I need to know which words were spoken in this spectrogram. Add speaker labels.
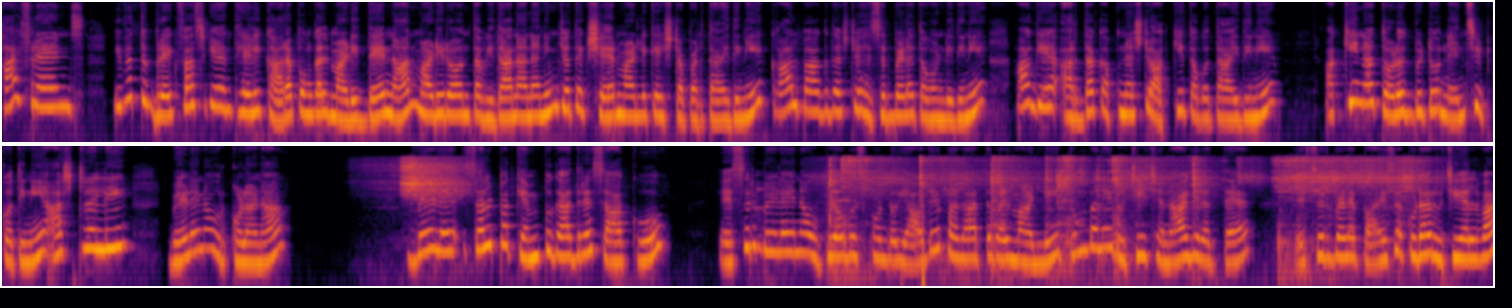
Speaker 1: Hi friends ಇವತ್ತು ಬ್ರೇಕ್ಫಾಸ್ಟ್ಗೆ ಅಂತ ಹೇಳಿ ಖಾರ ಪೊಂಗಲ್ ಮಾಡಿದ್ದೆ. ನಾನು ಮಾಡಿರೋ ಅಂಥ ವಿಧಾನನ ನಿಮ್ಮ ಜೊತೆಗೆ ಶೇರ್ ಮಾಡಲಿಕ್ಕೆ ಇಷ್ಟಪಡ್ತಾ ಇದ್ದೀನಿ. ಕಾಲು ಭಾಗದಷ್ಟು ಹೆಸರುಬೇಳೆ ತೊಗೊಂಡಿದ್ದೀನಿ. ಹಾಗೆ ಅರ್ಧ ಕಪ್ನಷ್ಟು ಅಕ್ಕಿ ತೊಗೋತಾ ಇದ್ದೀನಿ. ಅಕ್ಕಿನ ತೊಳೆದ್ಬಿಟ್ಟು ನೆನೆಸಿಟ್ಕೋತೀನಿ. ಅಷ್ಟರಲ್ಲಿ ಬೇಳೆನ ಹುರ್ಕೊಳ್ಳೋಣ. ಬೇಳೆ ಸ್ವಲ್ಪ ಕೆಂಪಗಾದರೆ ಸಾಕು. ಹೆಸರು ಬೇಳೆನ ಉಪಯೋಗಿಸ್ಕೊಂಡು ಯಾವುದೇ ಪದಾರ್ಥಗಳು ಮಾಡಲಿ ತುಂಬಾ ರುಚಿ ಚೆನ್ನಾಗಿರುತ್ತೆ. ಹೆಸರುಬೇಳೆ ಪಾಯಸ ಕೂಡ ರುಚಿ ಅಲ್ವಾ?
